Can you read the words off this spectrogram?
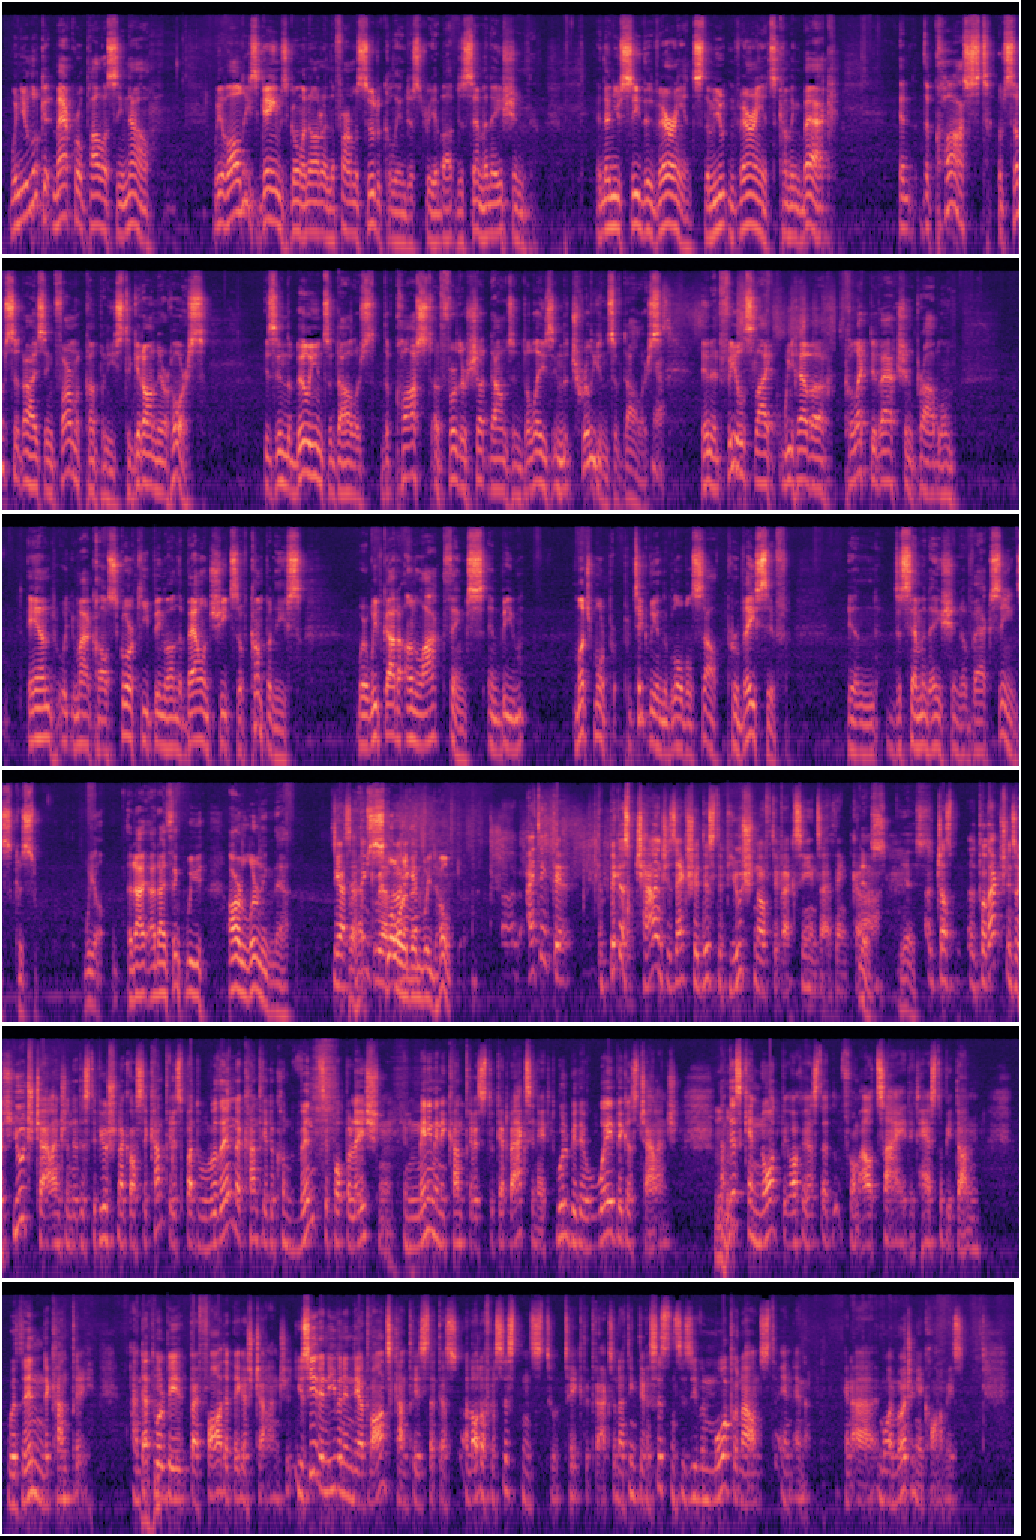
When you look at macro policy now, we have all these games going on in the pharmaceutical industry about dissemination. And then you see the variants, the mutant variants coming back. And the cost of subsidizing pharma companies to get on their horse is in the billions of dollars. The cost of further shutdowns and delays in the trillions of dollars. Yes. And it feels like we have a collective action problem and what you might call scorekeeping on the balance sheets of companies where we've got to unlock things and be much more, particularly in the global south, pervasive in dissemination of vaccines because we and I and I think we are learning that. Yes, I think we are slower than it. we'd hoped. Uh, I think the the biggest challenge is actually distribution of the vaccines. I think. Uh, yes. Yes. Uh, just uh, production is a huge challenge in the distribution across the countries, but within the country to convince the population in many many countries to get vaccinated will be the way biggest challenge. Mm-hmm. And this cannot be orchestrated from outside. It has to be done within the country. And that will be by far the biggest challenge. You see it in, even in the advanced countries that there's a lot of resistance to take the drugs. And I think the resistance is even more pronounced in, in, in uh, more emerging economies.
